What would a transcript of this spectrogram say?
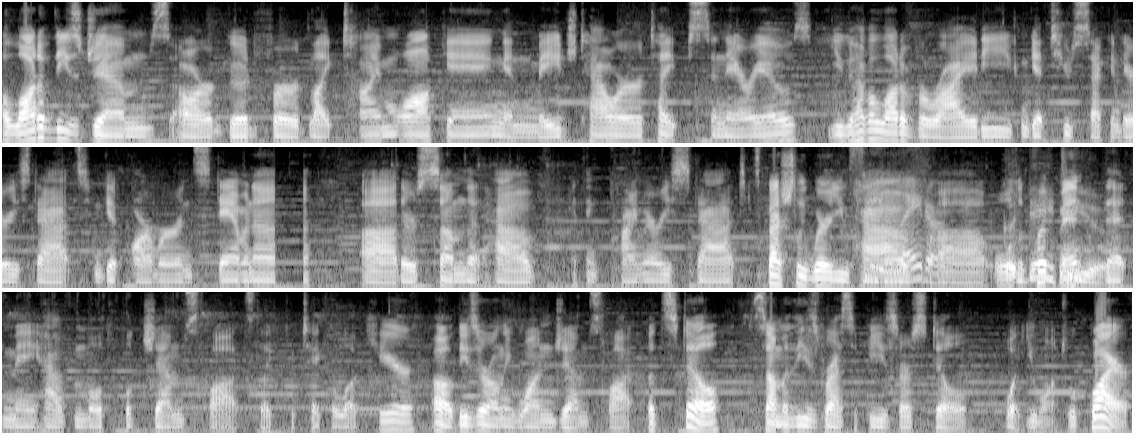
a lot of these gems are good for like time walking and mage tower type scenarios. You have a lot of variety. You can get two secondary stats. You can get armor and stamina. Uh, there's some that have, I think, primary stat, especially where you See have later. uh, old Good equipment that may have multiple gem slots. Like, if you take a look here, oh, these are only one gem slot, but still, some of these recipes are still what you want to acquire.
